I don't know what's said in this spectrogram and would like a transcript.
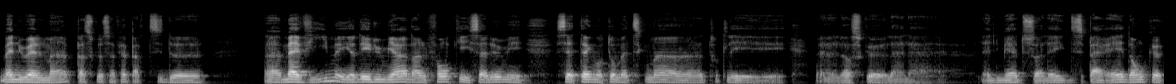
manuellement parce que ça fait partie de... ma vie, mais il y a des lumières dans le fond qui s'allument et s'éteignent automatiquement toutes les lorsque la, la la lumière du soleil disparaît. Donc, euh,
